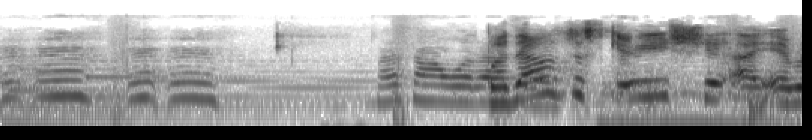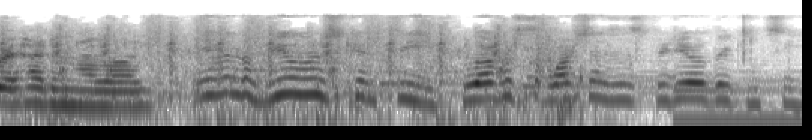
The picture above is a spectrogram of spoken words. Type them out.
Mm-mm, mm-mm. That's not what I But that said. was the scariest shit I ever had in my life. Even the viewers can see. Whoever watches this video, they can see.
